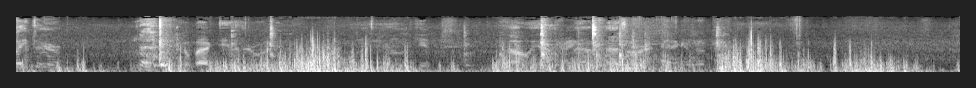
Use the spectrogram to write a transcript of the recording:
tight there. Go back the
